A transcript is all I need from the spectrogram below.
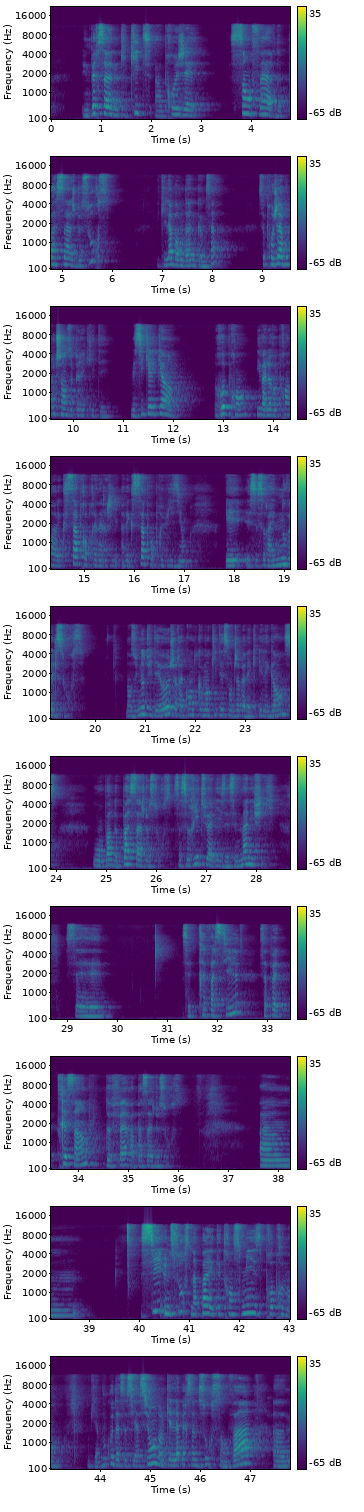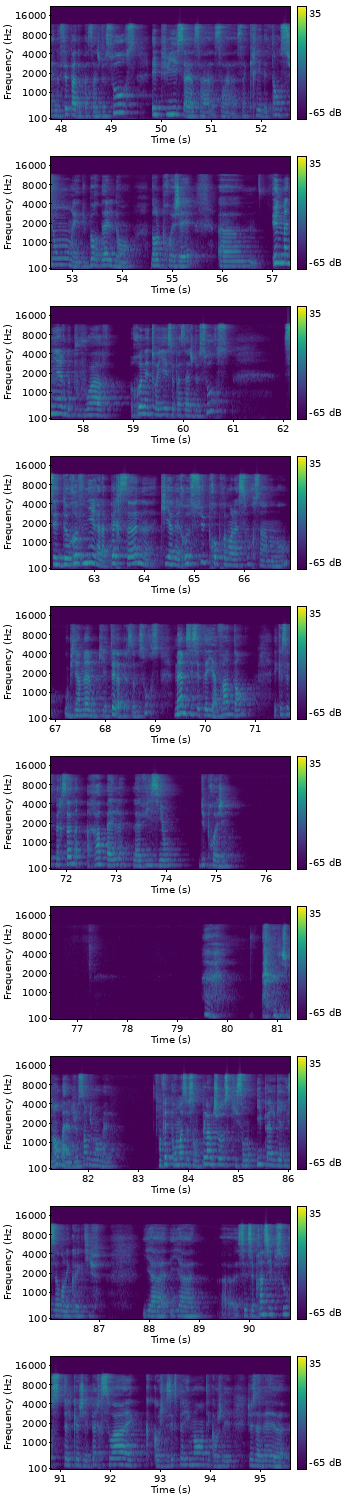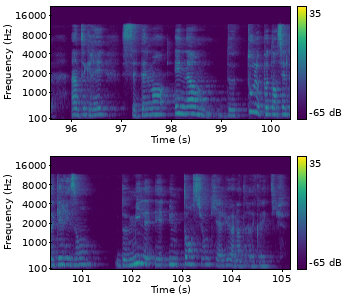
une personne qui quitte un projet sans faire de passage de source, et qui l'abandonne comme ça, ce projet a beaucoup de chances de péricliter. Mais si quelqu'un reprend, il va le reprendre avec sa propre énergie, avec sa propre vision, et, ce sera une nouvelle source. Dans une autre vidéo, je raconte comment quitter son job avec élégance, où on parle de passage de source. Ça se ritualise et c'est magnifique. C'est très facile, ça peut être très simple de faire un passage de source. Euh, si une source n'a pas été transmise proprement, donc il y a beaucoup d'associations dans lesquelles la personne source s'en va, euh, mais ne fait pas de passage de source, et puis ça, ça, ça, ça crée des tensions et du bordel dans, dans le projet. Euh, une manière de pouvoir renettoyer ce passage de source, c'est de revenir à la personne qui avait reçu proprement la source à un moment, ou bien même qui était la personne source, même si c'était il y a 20 ans, et que cette personne rappelle la vision du projet. Ah. je m'emballe, je sens que je m'emballe. En fait, pour moi, ce sont plein de choses qui sont hyper guérisseurs dans les collectifs. Il y a, euh, ces, principes sources tels que je les perçois et quand je les expérimente et quand je les, je les avais euh, intégrés, c'est tellement énorme de tout le potentiel de guérison de mille et une tensions qui a lieu à l'intérieur des collectifs.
